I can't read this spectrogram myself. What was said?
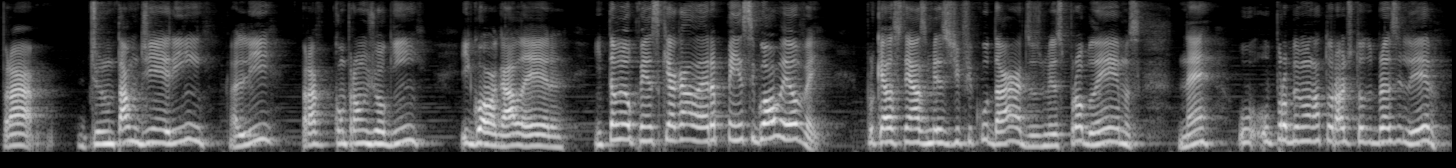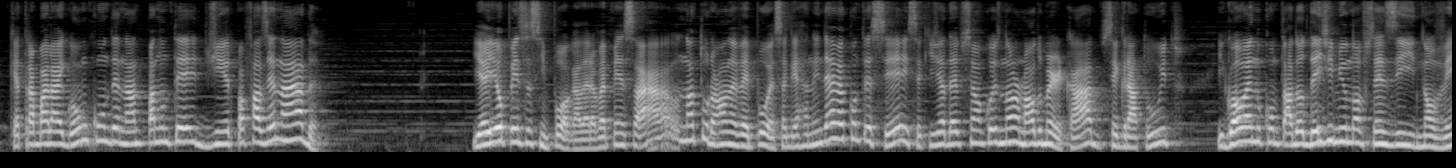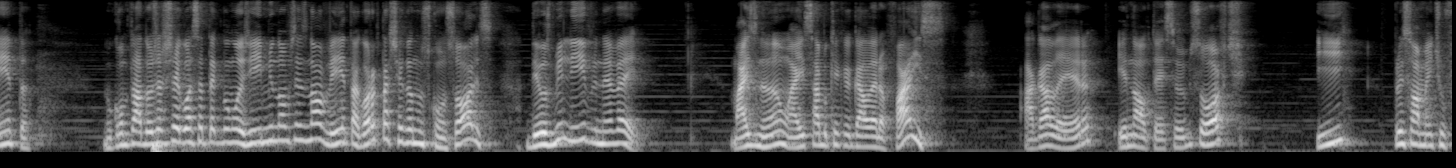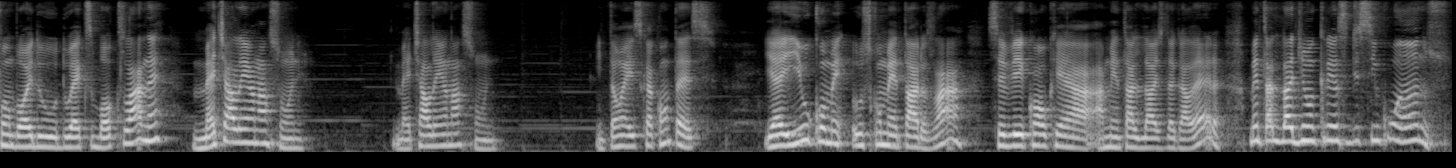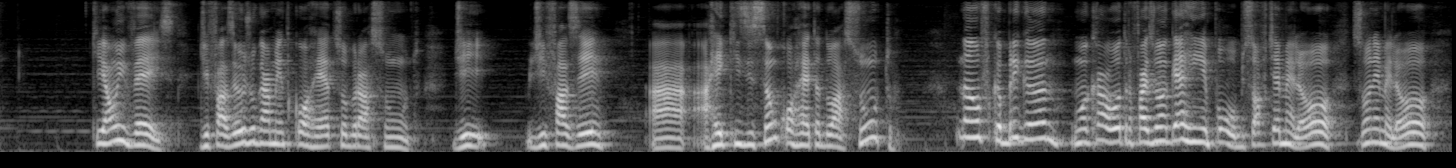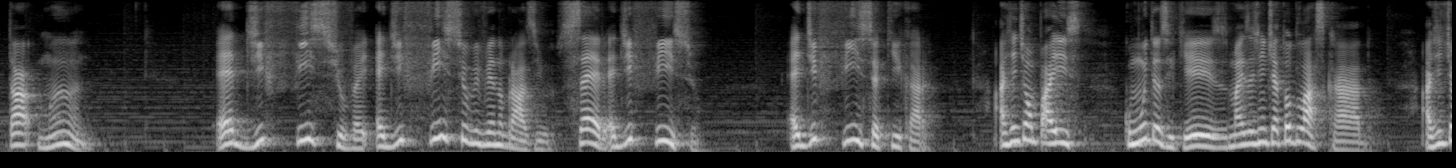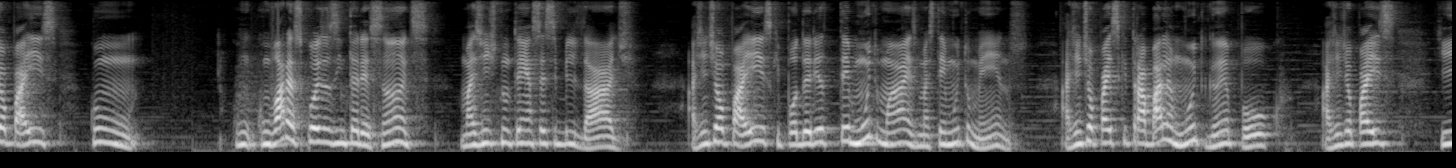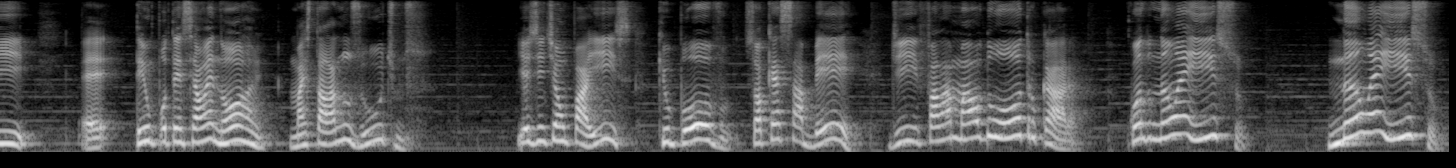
pra juntar um dinheirinho ali para comprar um joguinho igual a galera. Então eu penso que a galera pensa igual eu, velho. Porque elas têm as mesmas dificuldades, os mesmos problemas, né? o, o problema natural de todo brasileiro, que é trabalhar igual um condenado para não ter dinheiro para fazer nada. E aí eu penso assim, pô, a galera vai pensar o natural, né, velho? Pô, essa guerra nem deve acontecer, isso aqui já deve ser uma coisa normal do mercado, ser gratuito. Igual é no computador desde 1990. No computador já chegou essa tecnologia em 1990. Agora que tá chegando nos consoles, Deus me livre, né, velho? Mas não, aí sabe o que, que a galera faz? A galera enaltece a Ubisoft e, principalmente o fanboy do, do Xbox lá, né? Mete a lenha na Sony. Mete a lenha na Sony. Então é isso que acontece. E aí come os comentários lá, você vê qual que é a, a mentalidade da galera. Mentalidade de uma criança de 5 anos. Que ao invés de fazer o julgamento correto sobre o assunto, de, de fazer a, a requisição correta do assunto, não, fica brigando uma com a outra, faz uma guerrinha. Pô, Ubisoft é melhor, Sony é melhor, tá? Mano, é difícil, velho. É difícil viver no Brasil. Sério, é difícil. É difícil aqui, cara. A gente é um país com muitas riquezas, mas a gente é todo lascado. A gente é um país com, com, com várias coisas interessantes, mas a gente não tem acessibilidade. A gente é um país que poderia ter muito mais, mas tem muito menos. A gente é um país que trabalha muito, ganha pouco. A gente é um país que é, tem um potencial enorme, mas está lá nos últimos. E a gente é um país que o povo só quer saber de falar mal do outro, cara. Quando não é isso. Não é isso.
